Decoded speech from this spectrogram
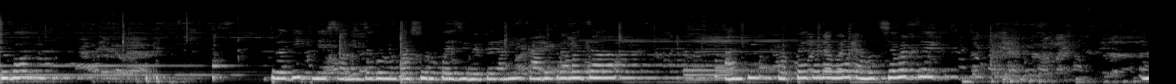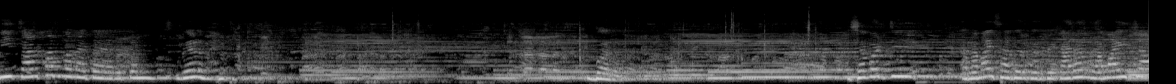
शुभम. प्रदीप मेश्राम यांच्याकडून पाचशे रुपयाची भेटेल आणि कार्यक्रमाच्या अंतिम टप्प्याकडे वळत आहोत. शेवटचं एक मी चार पाच म्हणायचं आहे पण वेळ माहिती बरं. शेवटची रमाई सादर करते कारण रमाईच्या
